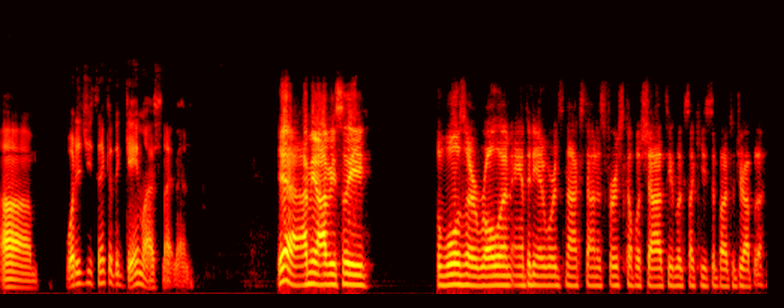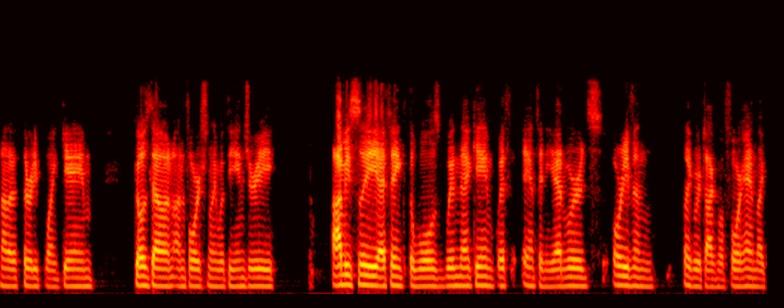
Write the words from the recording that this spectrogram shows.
Um, what did you think of the game last night, man? Yeah, I mean, obviously, the Wolves are rolling. Anthony Edwards knocks down his first couple shots. He looks like he's about to drop another 30 point game. Goes down, unfortunately, with the injury obviously, I think the Wolves win that game with Anthony Edwards, or even like we were talking beforehand, like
